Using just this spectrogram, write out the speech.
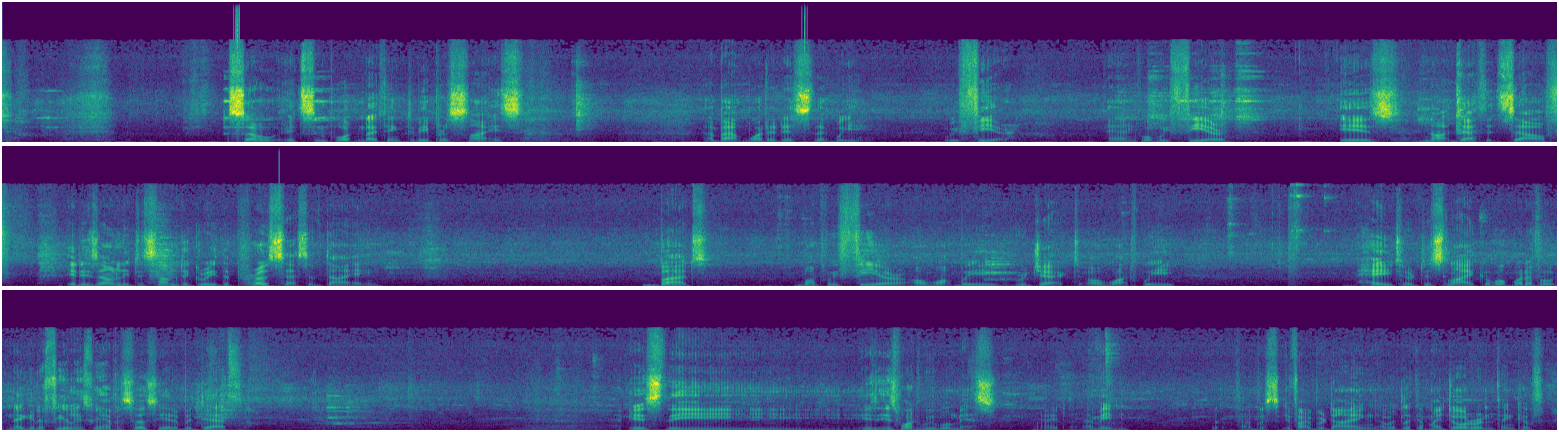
so it's important, I think, to be precise about what it is that we we fear, and what we fear is not death itself. It is only to some degree the process of dying. But what we fear or what we reject or what we hate or dislike or whatever negative feelings we have associated with death is the is, is what we will miss right i mean if i was if i were dying i would look at my daughter and think of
